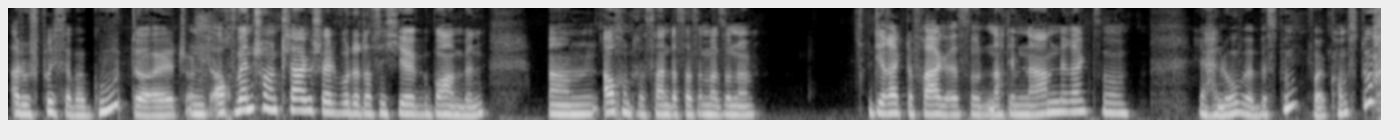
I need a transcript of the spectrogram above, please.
ah, du sprichst aber gut Deutsch. Und auch wenn schon klargestellt wurde, dass ich hier geboren bin, ähm, auch interessant, dass das immer so eine direkte Frage ist, so nach dem Namen direkt, so, ja, hallo, wer bist du? Woher kommst du?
